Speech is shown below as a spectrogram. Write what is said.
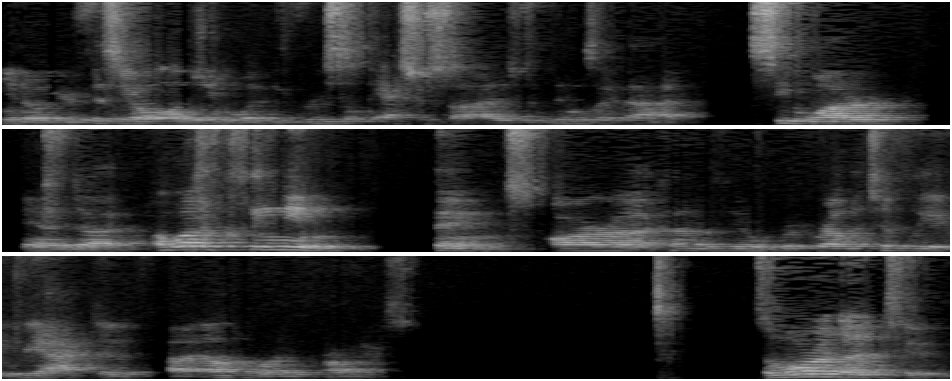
you know, your physiology and whether you've recently exercised and things like that. Seawater and uh, a lot of cleaning things are uh, kind of you know re- relatively reactive uh, alkaline products. So more on that too.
